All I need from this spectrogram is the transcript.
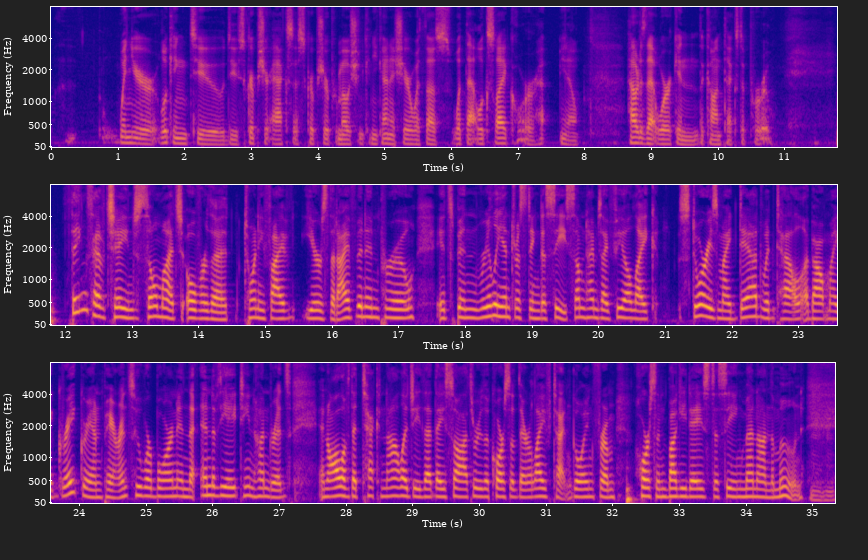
when you're looking to do scripture access, scripture promotion, can you kind of share with us what that looks like, or you know, how does that work in the context of Peru? Things have changed so much over the 25 years that I've been in Peru. It's been really interesting to see. Sometimes I feel like stories my dad would tell about my great grandparents who were born in the end of the 1800s and all of the technology that they saw through the course of their lifetime, going from horse and buggy days to seeing men on the moon. Mm-hmm.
